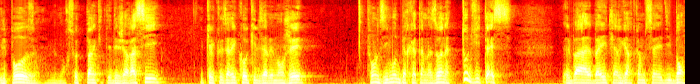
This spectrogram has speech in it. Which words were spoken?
Il pose le morceau de pain qui était déjà rassis, quelques haricots qu'ils avaient mangés. Ils font le Zimoun Berkat Amazon à toute vitesse. Et le Balabaït les regarde comme ça et dit Bon,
